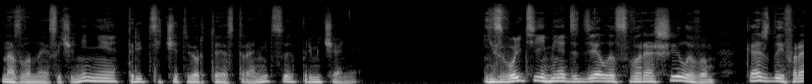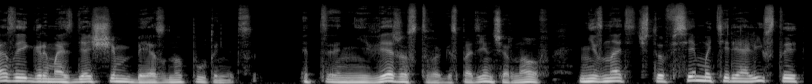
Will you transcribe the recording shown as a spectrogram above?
Названное сочинение, 34-я страница, примечание. Извольте иметь дело с Ворошиловым, каждой фразой громоздящим бездну путаницы. Это невежество, господин Чернов, не знать, что все материалисты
